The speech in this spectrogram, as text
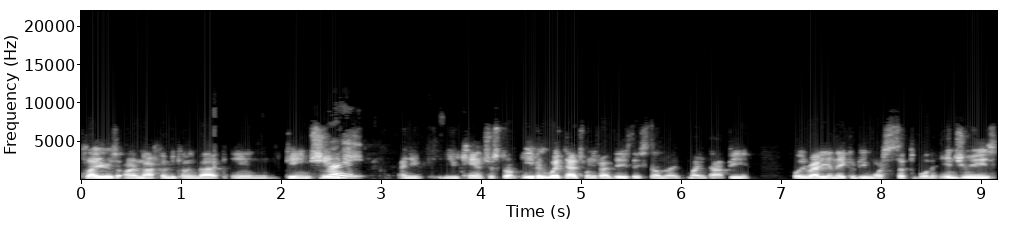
players are not going to be coming back in game shape right and you you can't just throw them. even with that 25 days they still might, might not be fully ready and they could be more susceptible to injuries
